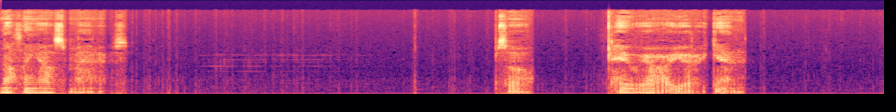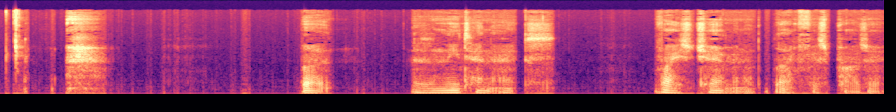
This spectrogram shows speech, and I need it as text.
Nothing else matters. So, here we are yet again. but there's an E10X, vice chairman of the Black Fist Project,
